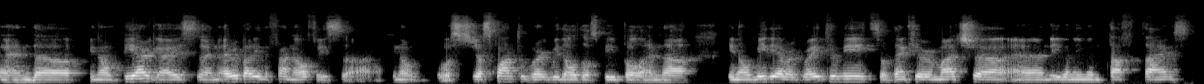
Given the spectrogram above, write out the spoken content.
and uh, you know PR guys and everybody in the front office. Uh, you know, it was just fun to work with all those people, and uh, you know, media were great to me. So thank you very much, uh, and even even tough times.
